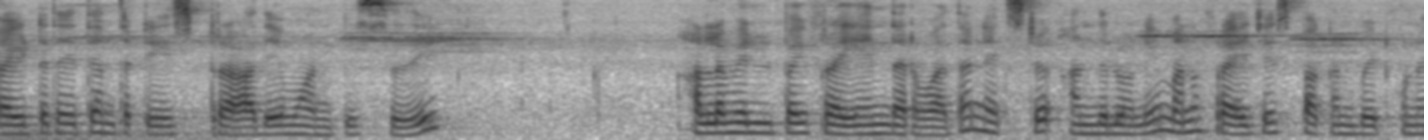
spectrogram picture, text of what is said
బయటదైతే అంత టేస్ట్ రాదేమో అనిపిస్తుంది. అల్లం వెల్లుల్లిపాయ ఫ్రై అయిన తర్వాత నెక్స్ట్ అందులోనే మనం ఫ్రై చేసి పక్కన పెట్టుకున్న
